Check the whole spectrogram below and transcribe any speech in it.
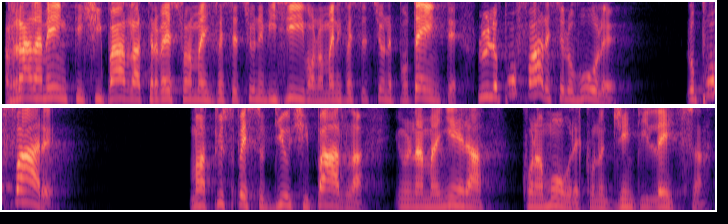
raramente ci parla attraverso una manifestazione visiva, una manifestazione potente. Lui lo può fare se lo vuole, lo può fare. Ma più spesso Dio ci parla in una maniera con amore, con gentilezza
